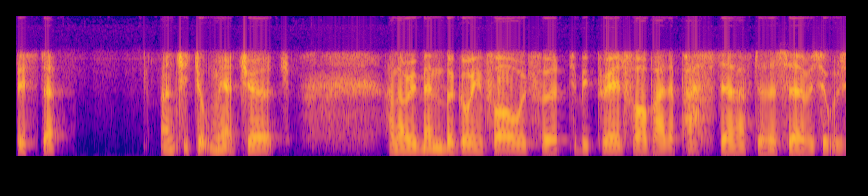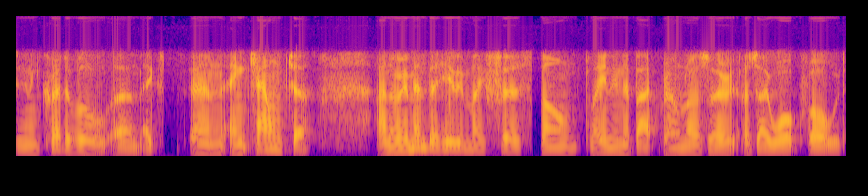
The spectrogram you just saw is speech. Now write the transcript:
sister, and she took me to church. And I remember going forward for to be prayed for by the pastor after the service. It was an incredible um, ex- um, encounter. And I remember hearing my first song playing in the background as I as I walked forward.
